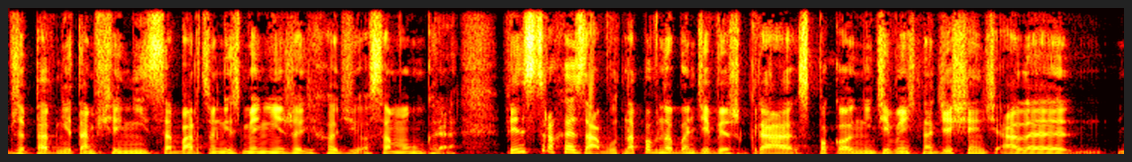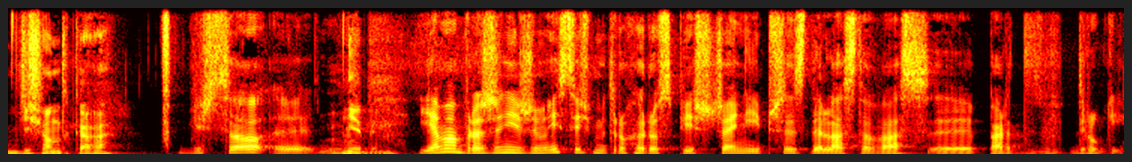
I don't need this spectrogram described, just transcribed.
że pewnie tam się nic za bardzo nie zmieni, jeżeli chodzi o samą grę. Więc trochę zawód. Na pewno będzie, wiesz, gra spokojnie 9 na 10, ale dziesiątka Wiesz co? Y, nie wiem. Ja mam wrażenie, że my jesteśmy trochę rozpieszczeni przez The Last of Us y, part drugi.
